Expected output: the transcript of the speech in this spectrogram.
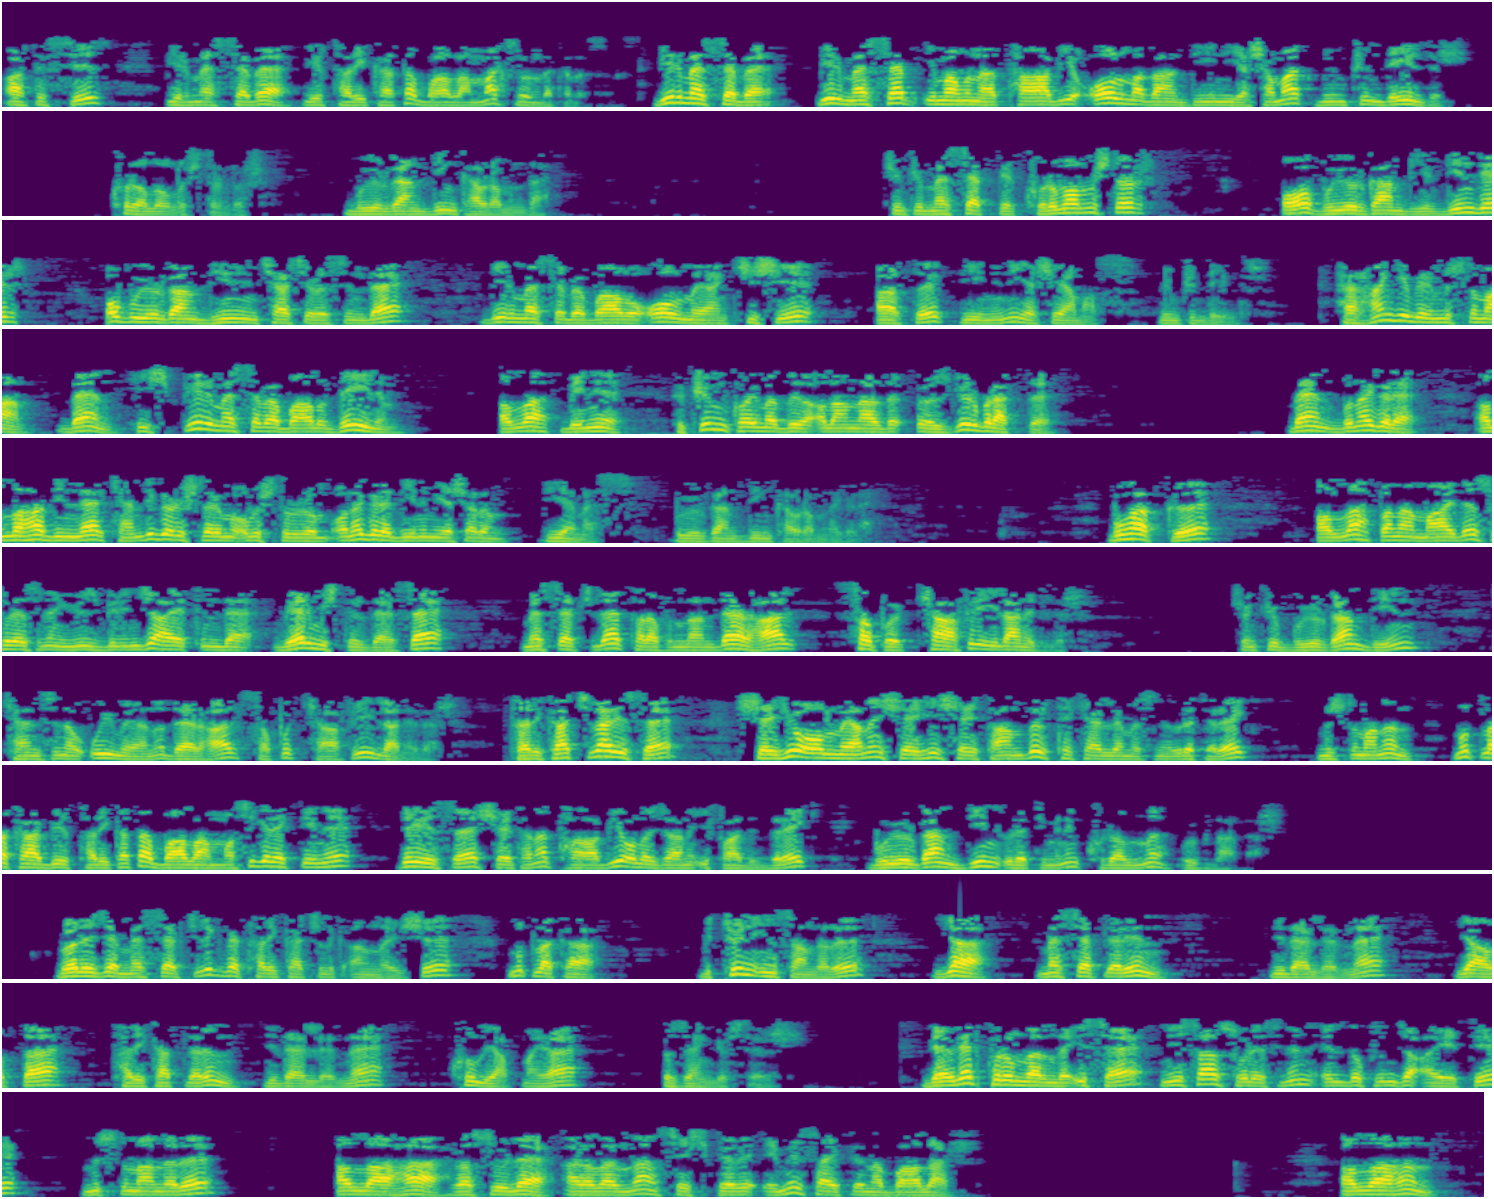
artık siz bir mezhebe, bir tarikata bağlanmak zorunda kalırsınız. Bir mezhebe, bir mezhep imamına tabi olmadan dini yaşamak mümkün değildir. Kuralı oluşturulur. Buyurgan din kavramında. Çünkü mezhep bir kurum olmuştur. O buyurgan bir dindir o buyurgan dinin çerçevesinde bir mezhebe bağlı olmayan kişi artık dinini yaşayamaz. Mümkün değildir. Herhangi bir Müslüman ben hiçbir mezhebe bağlı değilim. Allah beni hüküm koymadığı alanlarda özgür bıraktı. Ben buna göre Allah'a dinler, kendi görüşlerimi oluştururum, ona göre dinimi yaşarım diyemez. Buyurgan din kavramına göre. Bu hakkı Allah bana Maide suresinin 101. ayetinde vermiştir derse, mezhepçiler tarafından derhal sapık, kafir ilan edilir. Çünkü buyurgan din, kendisine uymayanı derhal sapık, kafir ilan eder. Tarikatçılar ise, şeyhi olmayanın şeyhi şeytandır tekerlemesini üreterek, Müslümanın mutlaka bir tarikata bağlanması gerektiğini, değilse şeytana tabi olacağını ifade ederek, buyurgan din üretiminin kuralını uygularlar. Böylece mezhepçilik ve tarikatçılık anlayışı mutlaka bütün insanları ya mezheplerin liderlerine yahut da tarikatların liderlerine kul yapmaya özen gösterir. Devlet kurumlarında ise Nisa suresinin 59. ayeti Müslümanları Allah'a, Resul'e aralarından seçtikleri emir sahiplerine bağlar. Allah'ın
